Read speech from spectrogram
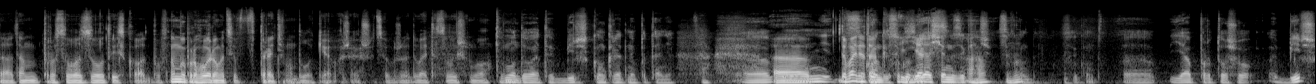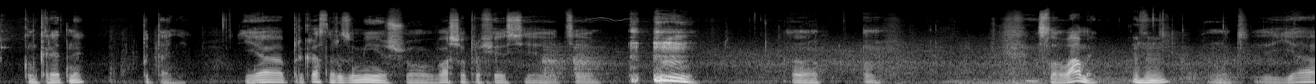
Да, там просто у вас золотий склад був. Ну, ми проговоримо це в третьому блокі, я вважаю, що це вже давайте залишимо. Тому давайте більш конкретне питання. А, ні, давайте секунду, так. Секунду, Як... Я ще не закінчу. Ага. Секунду. секунду. Я про те, що більш конкретне питання. Я прекрасно розумію, що ваша професія це словами. Угу. От. Я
